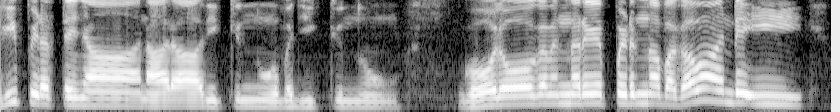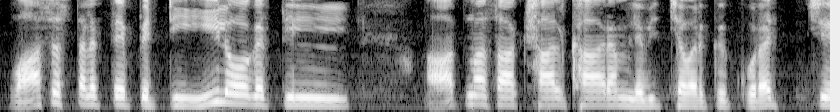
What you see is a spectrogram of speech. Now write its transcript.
ഇരിപ്പിടത്തെ ഞാൻ ആരാധിക്കുന്നു ഭജിക്കുന്നു ഗോലോകം എന്നറിയപ്പെടുന്ന ഭഗവാന്റെ ഈ വാസസ്ഥലത്തെ വാസസ്ഥലത്തെപ്പറ്റി ഈ ലോകത്തിൽ ആത്മസാക്ഷാത്കാരം ലഭിച്ചവർക്ക് കുറച്ച്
